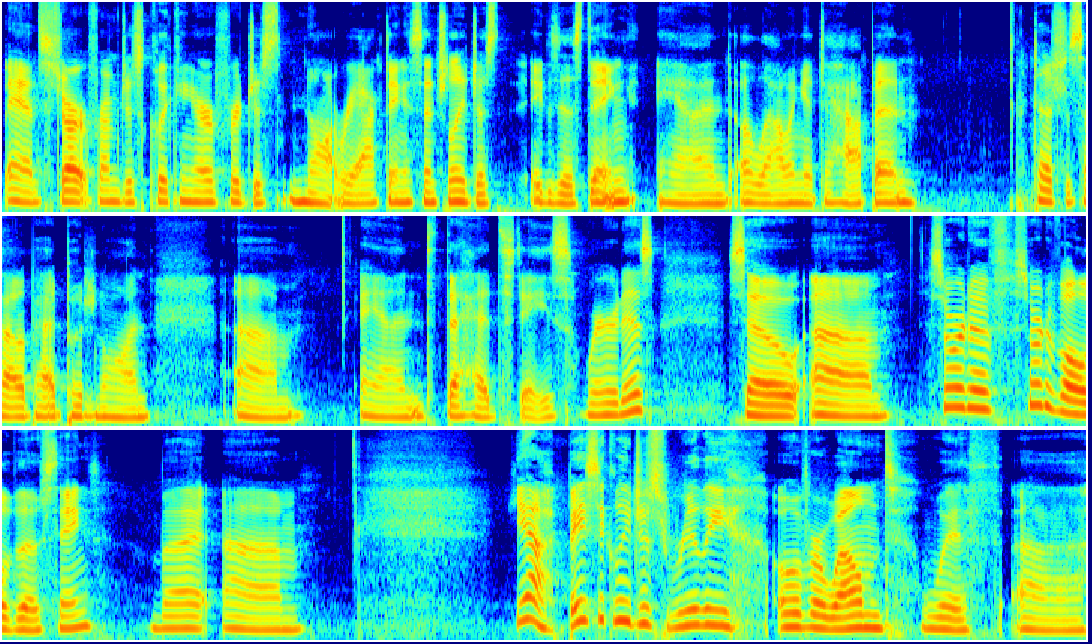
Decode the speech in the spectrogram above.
and start from just clicking her for just not reacting, essentially just existing and allowing it to happen. Touch the saddle pad, put it on, um, and the head stays where it is. So, um, sort of, sort of all of those things. But um, yeah, basically just really overwhelmed with uh,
